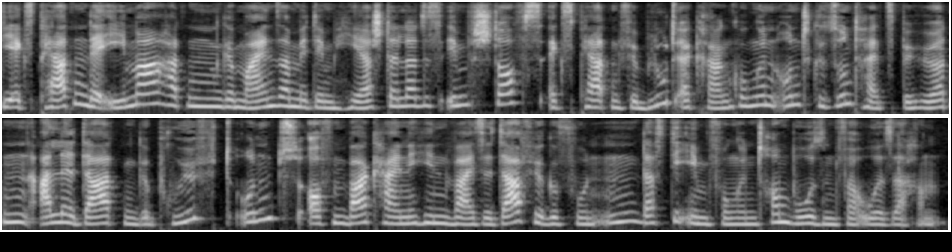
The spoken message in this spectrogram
Die Experten der EMA hatten gemeinsam mit dem Hersteller des Impfstoffs, Experten für Bluterkrankungen und Gesundheitsbehörden alle Daten geprüft und offenbar keine Hinweise dafür gefunden, dass die Impfungen Thrombosen verursachen.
